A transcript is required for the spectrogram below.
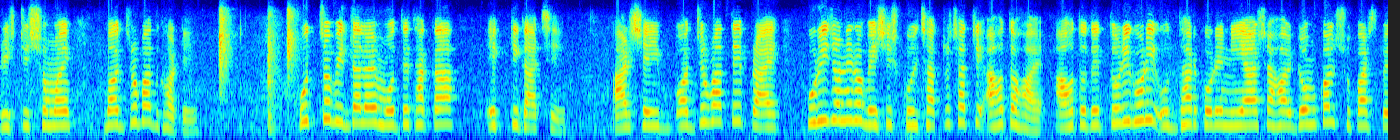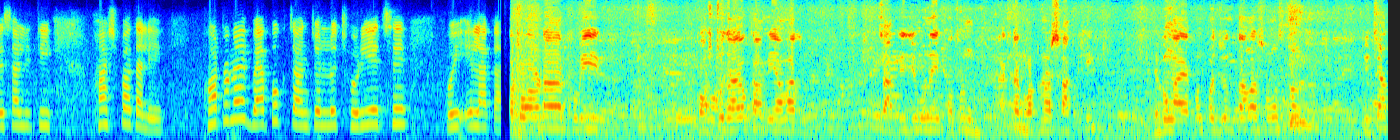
বৃষ্টির সময় বজ্রপাত ঘটে। উচ্চ বিদ্যালয়ের মধ্যে থাকা একটি গাছে, আর সেই বজ্রপাতে প্রায় কুড়ি জনেরও বেশি স্কুল ছাত্রছাত্রী আহত হয়। আহতদের তড়িঘড়ি উদ্ধার করে নিয়ে আসা হয় ডোমকল সুপার স্পেশালিটি হাসপাতালে। ঘটনায় ব্যাপক চাঞ্চল্য ছড়িয়েছে ওই এলাকা ঘটনাটা খুবই কষ্টদায়ক। আমি আমার চাকরি জীবনে প্রথম একটা ঘটনার সাক্ষী এবং এখন পর্যন্ত আমার সমস্ত টিচার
